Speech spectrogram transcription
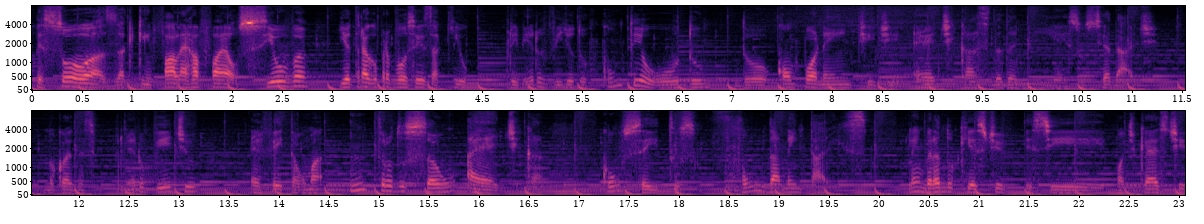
pessoas, aqui quem fala é Rafael Silva e eu trago para vocês aqui o primeiro vídeo do conteúdo do componente de ética, cidadania e sociedade. No qual nesse primeiro vídeo é feita uma introdução à ética, conceitos fundamentais. Lembrando que este, este podcast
